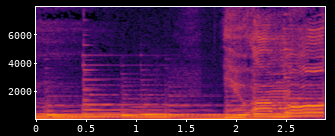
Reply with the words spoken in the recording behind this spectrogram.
Ballerina girl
